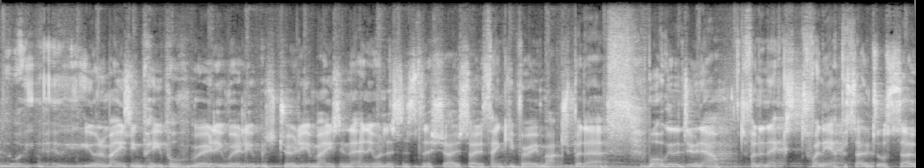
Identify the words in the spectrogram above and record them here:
you're amazing people. Really really it's truly amazing that anyone listens to this show so thank you very much. But uh, what we're going to do now for the next 20 episodes or so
